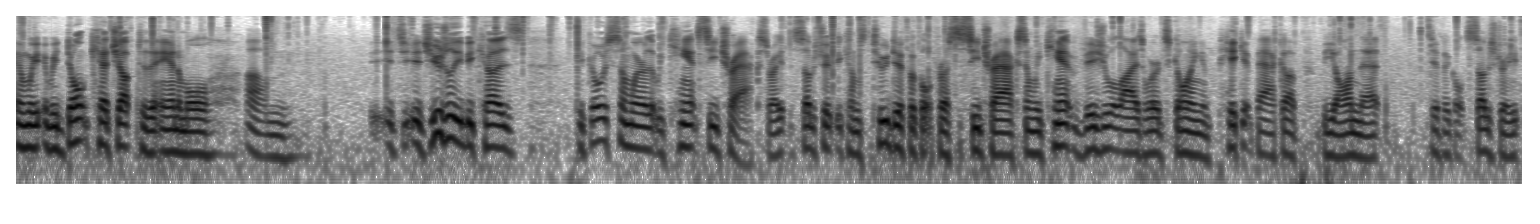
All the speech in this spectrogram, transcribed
and we and we don't catch up to the animal, um, it's it's usually because it goes somewhere that we can't see tracks, right? The substrate becomes too difficult for us to see tracks, and we can't visualize where it's going and pick it back up beyond that difficult substrate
